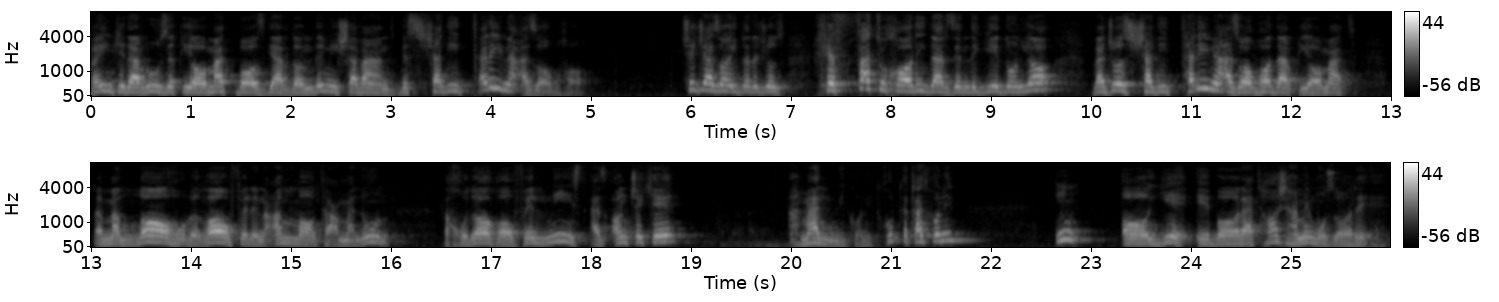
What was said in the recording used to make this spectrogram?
و اینکه در روز قیامت بازگردانده می‌شوند به شدیدترین عذابها. چه جزایی داره جز خفت و خاری در زندگی دنیا و جز شدیدترین عذابها در قیامت. و مالله به غافل عما تعملون. و خدا غافل نیست از آنچه که عمل می‌کنید. خوب دقت کنید. این آیه عبارتهاش همه مزارعه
